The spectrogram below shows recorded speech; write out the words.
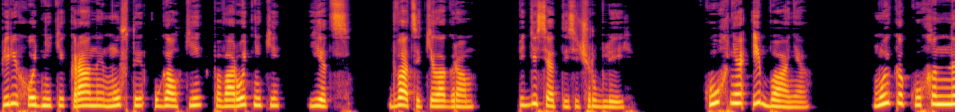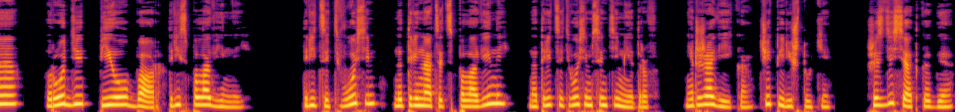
переходники, краны, муфты, уголки, поворотники, ЕЦ. 20 килограмм. 50 тысяч рублей. Кухня и баня. Мойка кухонная Роди Пио Бар 3,5. 38 на 13,5 на 38 сантиметров. Нержавейка 4 штуки. 60 кг.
